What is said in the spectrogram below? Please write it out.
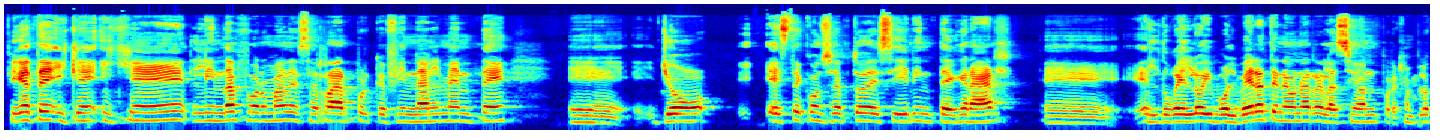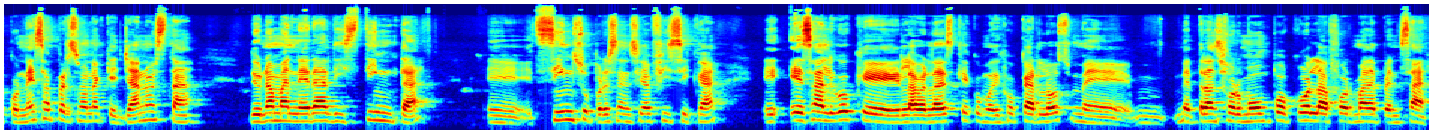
Fíjate, y qué, y qué linda forma de cerrar, porque finalmente eh, yo, este concepto de decir integrar eh, el duelo y volver a tener una relación, por ejemplo, con esa persona que ya no está de una manera distinta, eh, sin su presencia física, eh, es algo que la verdad es que, como dijo Carlos, me, transformó un poco la forma de pensar.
